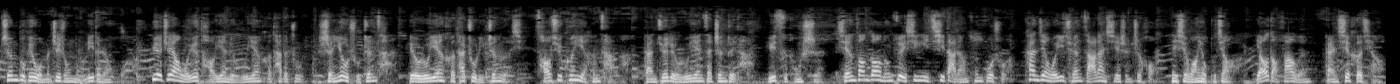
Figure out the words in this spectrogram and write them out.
真不给我们这种努力的人活了。越这样，我越讨厌柳如烟和她的助理。沈幼楚真惨，柳如烟和她助理真恶心。曹旭坤也很惨了，感觉柳如烟在针对他。与此同时，前方高能最新一期大梁村播出了，看见我一拳砸烂邪神之后，那些网友不叫了。姚导发文感谢贺强，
